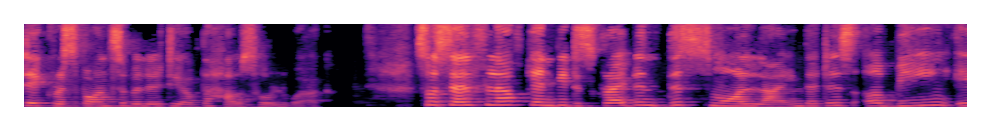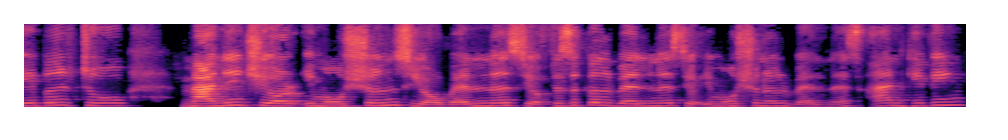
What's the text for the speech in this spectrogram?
take responsibility of the household work. So, self love can be described in this small line that is, a being able to manage your emotions your wellness your physical wellness your emotional wellness and giving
